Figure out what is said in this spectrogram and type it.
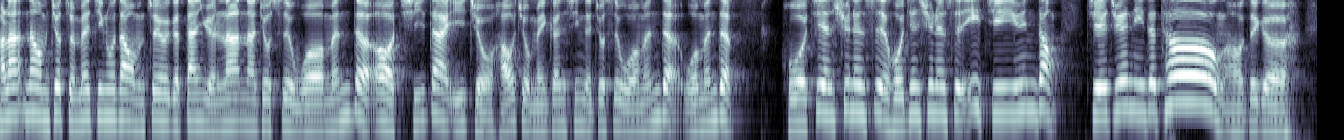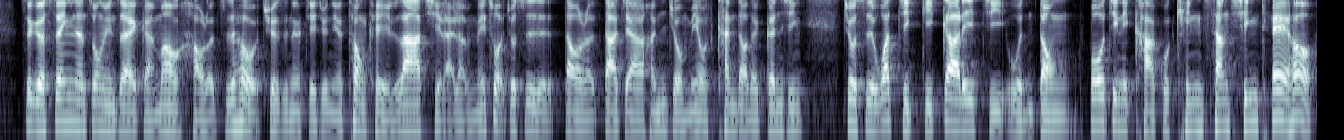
好了，那我们就准备进入到我们最后一个单元啦，那就是我们的哦，期待已久、好久没更新的，就是我们的我们的火箭训练室，火箭训练室一级运动解决你的痛哦，这个。这个声音呢，终于在感冒好了之后，确实那个解决你的痛可以拉起来了。没错，就是到了大家很久没有看到的更新，就是我一级咖喱级运动，保证你卡过轻伤心态后，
